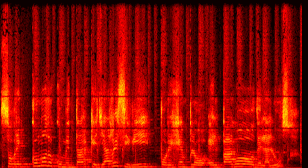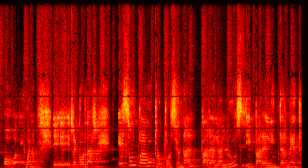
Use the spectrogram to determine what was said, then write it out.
sobre cómo documentar que ya recibí, por ejemplo, el pago de la luz bueno, eh, eh, recordar, es un pago proporcional para la luz y para el Internet,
